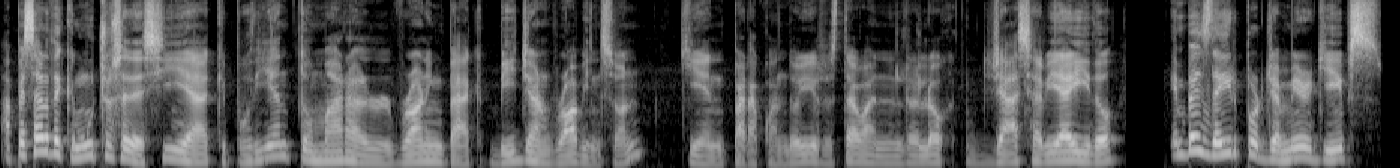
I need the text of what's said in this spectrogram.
A pesar de que mucho se decía que podían tomar al running back Bijan Robinson, quien para cuando ellos estaban en el reloj ya se había ido, en vez de ir por Jameer Gibbs,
